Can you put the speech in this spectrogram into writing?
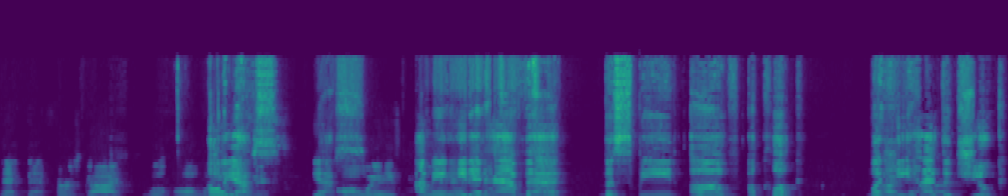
that that first guy will always. Oh, yes. miss. Yes. Always. I mean, he didn't have that the speed of a Cook, but Right, he had the juke.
